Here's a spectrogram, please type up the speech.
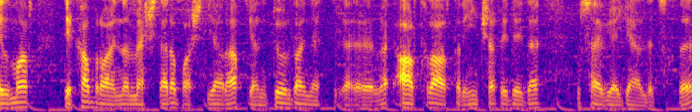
Elmar dekabr ayından məşqlərə başlayaraq, yəni 4 ay nəticə ə, və artıra-artıra inkişaf edə-edə bu səviyyəyə gəldi, çıxdı.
